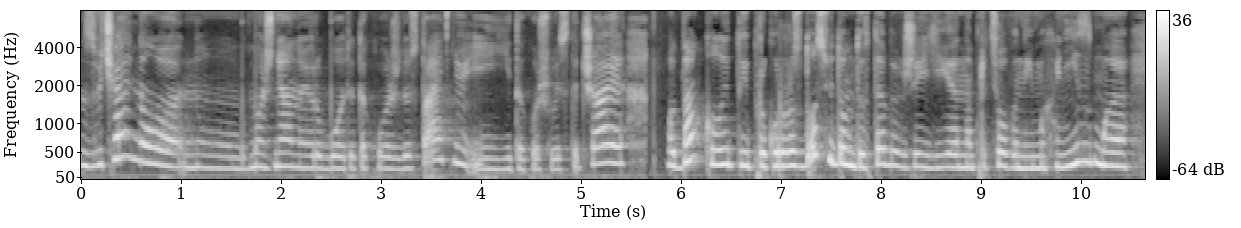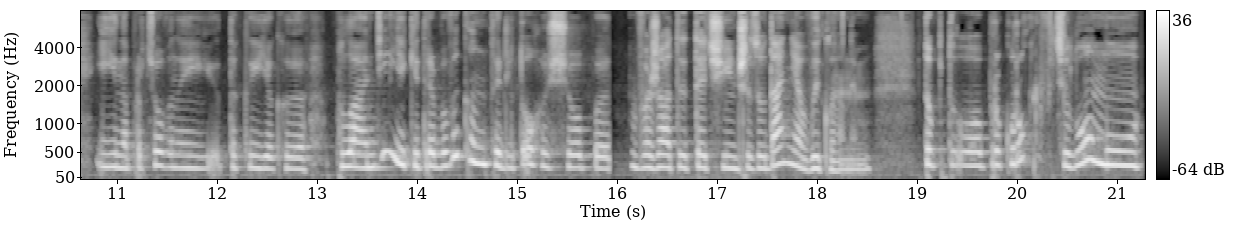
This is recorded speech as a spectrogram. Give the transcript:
Звичайно, ну бумажняної роботи також достатньо і її також вистачає. Однак, коли ти прокурор з досвідом, то в тебе вже є напрацьований механізм е, і напрацьований такий як е, план дій, який треба виконати для того, щоб е, вважати те чи інше завдання виконаним. Тобто прокурор в цілому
